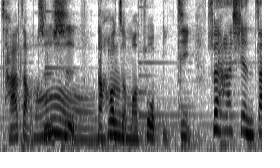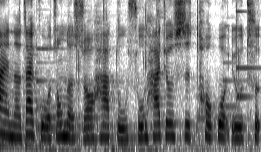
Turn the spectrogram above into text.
查找知识，哦、然后怎么做笔记。嗯、所以他现在呢，在国中的时候，他读书，他就是透过 YouTube。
